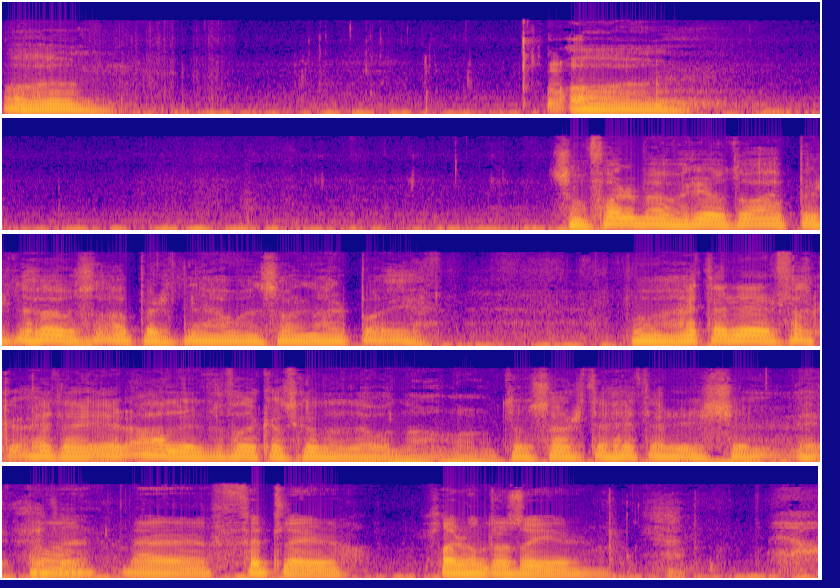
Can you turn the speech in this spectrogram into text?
Og, og som form av rød og apert, høves apert av en sånn arbeid. Og hetta er folk hetta er alle de folkeskolen låna og to sagt at hetta er ikke... hetta er fyllir flere hundre sier. Ja.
